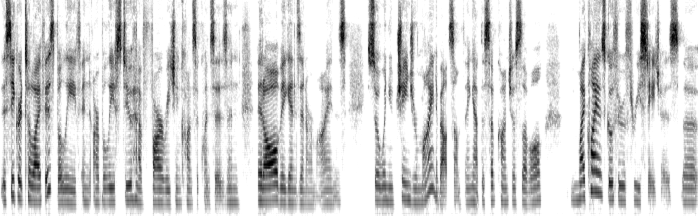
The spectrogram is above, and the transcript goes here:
the secret to life is belief, and our beliefs do have far reaching consequences, and it all begins in our minds. So, when you change your mind about something at the subconscious level, my clients go through three stages. The,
